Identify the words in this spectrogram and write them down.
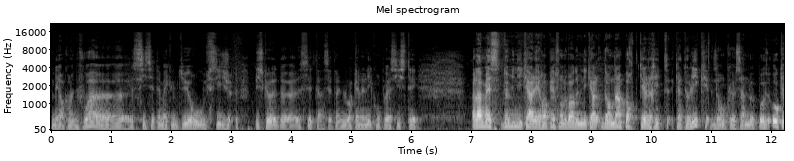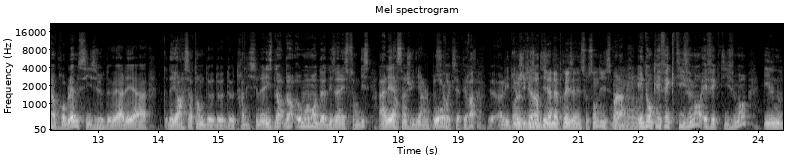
mais encore une fois, euh, si c'était ma culture ou si je. Puisque c'est un, c'est une loi canonique, on peut assister à la messe dominicale et remplir son devoir dominical dans n'importe quel rite catholique. Donc euh, ça ne me pose aucun problème si je devais aller à... D'ailleurs, un certain nombre de, de- de traditionnalistes, dans- dans- au moment de- des années 70, aller à Saint-Julien le Pauvre, etc., euh, à liturgie bien, byzantine. bien après les années 70. Voilà. euh, Et donc effectivement, effectivement, ils nous,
